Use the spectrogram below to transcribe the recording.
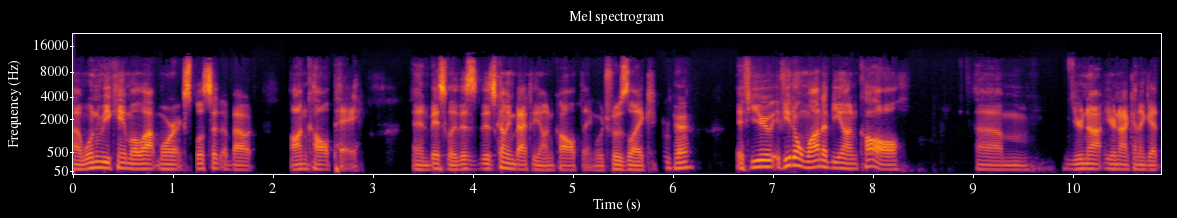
uh, when we became a lot more explicit about on call pay, and basically this this coming back to the on call thing, which was like, okay, if you if you don't want to be on call, um, you're not you're not going to get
